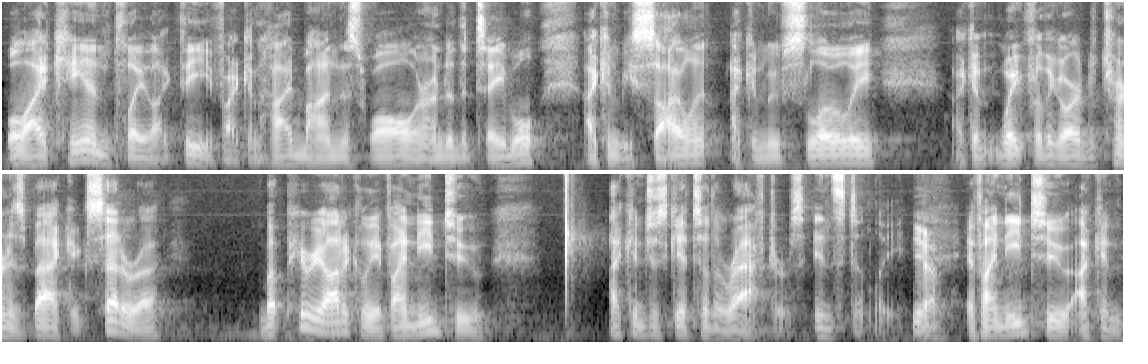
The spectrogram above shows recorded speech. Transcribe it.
well, I can play like thief. I can hide behind this wall or under the table. I can be silent. I can move slowly. I can wait for the guard to turn his back, etc. But periodically, if I need to, I can just get to the rafters instantly. Yeah. If I need to, I can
